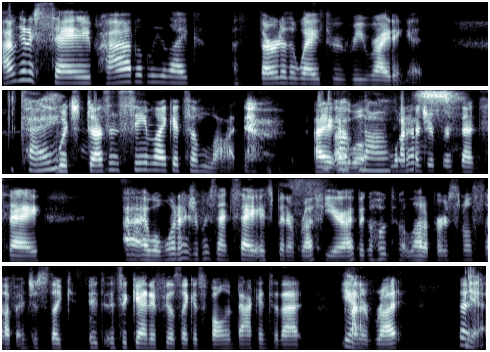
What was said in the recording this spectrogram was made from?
I'm going to say probably like a third of the way through rewriting it. Okay. Which doesn't seem like it's a lot. I, I Oh, will no. 100% say, I will 100% say it's been a rough year. I've been going through a lot of personal stuff and just like it, it's again, it feels like it's fallen back into that kind of rut. That Yeah.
